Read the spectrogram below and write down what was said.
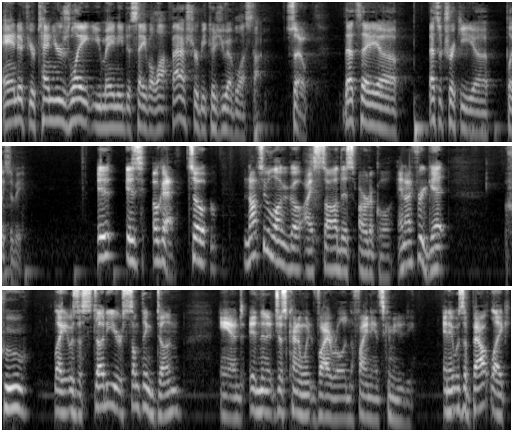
And if you're 10 years late, you may need to save a lot faster because you have less time. So that's a, uh, that's a tricky uh, place to be. It is okay. So not too long ago, I saw this article, and I forget who. Like it was a study or something done, and and then it just kind of went viral in the finance community, and it was about like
